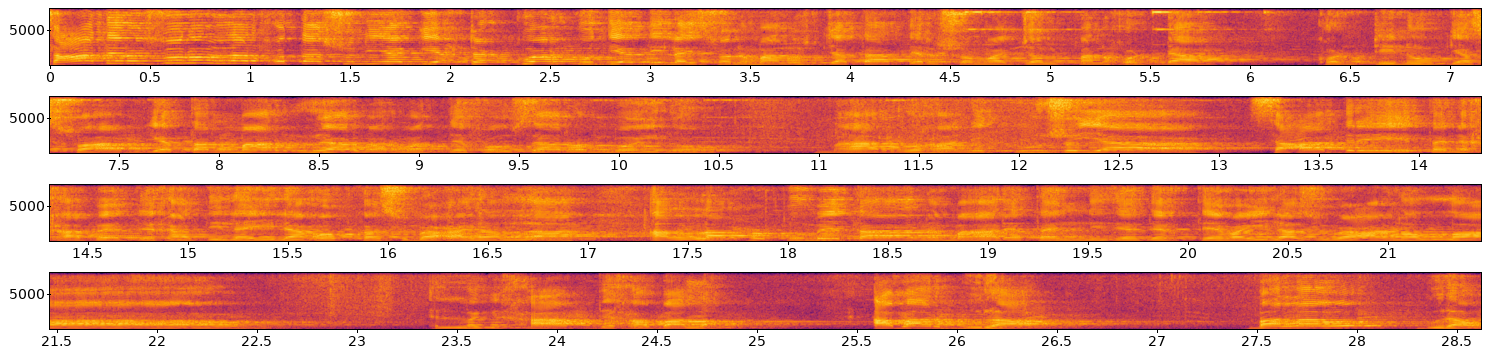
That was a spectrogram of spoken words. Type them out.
সাদে রসুল্লাহর কথা শুনিয়া গিয়ে একটা কুয়া কুদিয়া দিলাইছন মানুষ যাতায়াতের সময় জলপান হড্ডা কন্টিনিউ গিয়া সব গিয়া তার মার রুহার মধ্যে ফৌসা আরম্ভ হইল। মার রুহানি খুশ হইয়া সাদরে তান খাবে দেখা দিলাইলা হকা সুবাহান আল্লাহ আল্লাহর হুকুমে তান মারে তান নিজে দেখতে পাইলা সুবাহান আল্লাহ এর লাগে খাপ দেখা বালা, আবার বুড়া। বালাও বুড়াও।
